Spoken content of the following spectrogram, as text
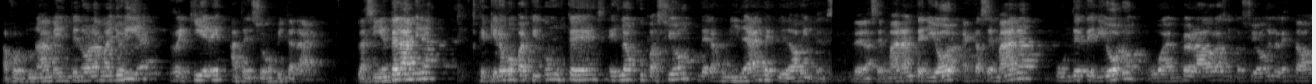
afortunadamente no la mayoría, requiere atención hospitalaria. La siguiente lámina que quiero compartir con ustedes es la ocupación de las unidades de cuidados intensivos. De la semana anterior a esta semana, un deterioro o ha empeorado la situación en el estado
